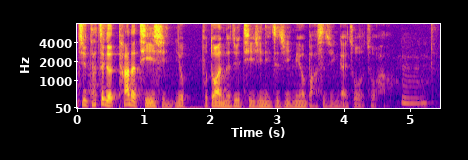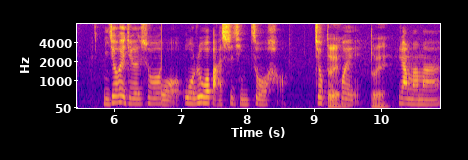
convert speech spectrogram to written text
其实他这个他的提醒，又不断的去提醒你自己没有把事情该做的做好。嗯。你就会觉得说我我如果把事情做好，就不会对。让妈妈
